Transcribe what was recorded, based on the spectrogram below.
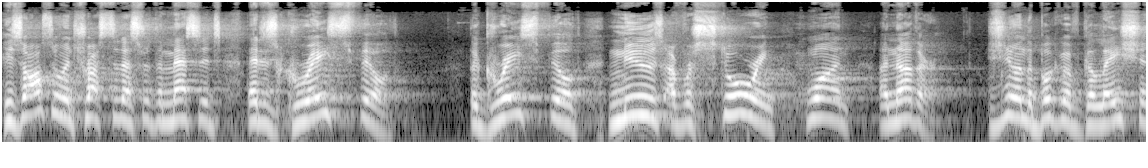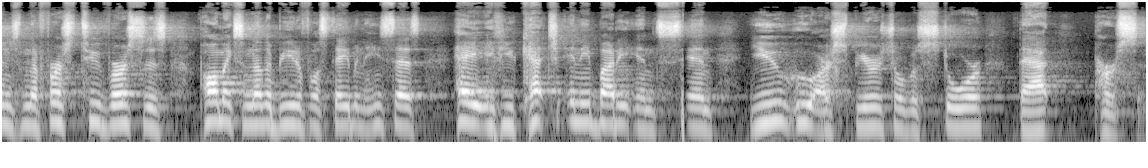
He's also entrusted us with a message that is grace filled, the grace filled news of restoring one another. Did you know in the book of Galatians, in the first two verses, Paul makes another beautiful statement. He says, Hey, if you catch anybody in sin, you who are spiritual, restore that person.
